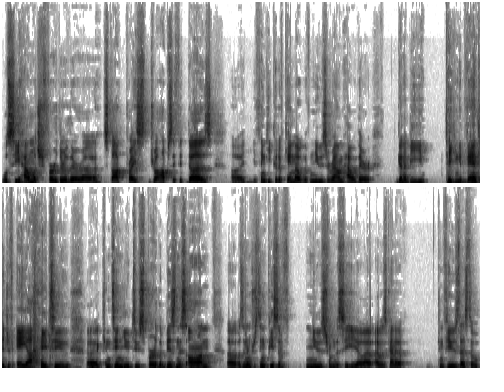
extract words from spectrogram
we'll see how much further their uh, stock price drops if it does. Uh, you think he could have came out with news around how they're going to be taking advantage of AI to uh, continue to spur the business on uh, was an interesting piece of news from the CEO. I, I was kind of confused as to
